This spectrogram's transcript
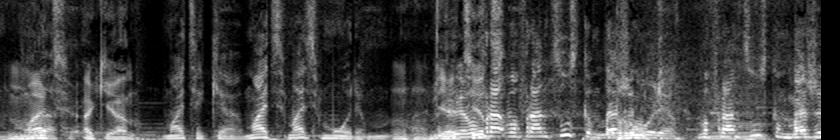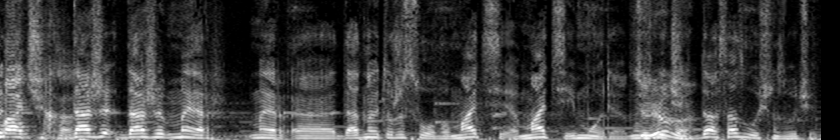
да. Мать океан. Мать океан, мать, мать морем. Во, отец- фра- во французском даже во французском даже мачеха. даже даже мэр мэр э, одно и то же слово мать мать и море. Ну, Серьезно? звучит. да, созвучно звучит.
